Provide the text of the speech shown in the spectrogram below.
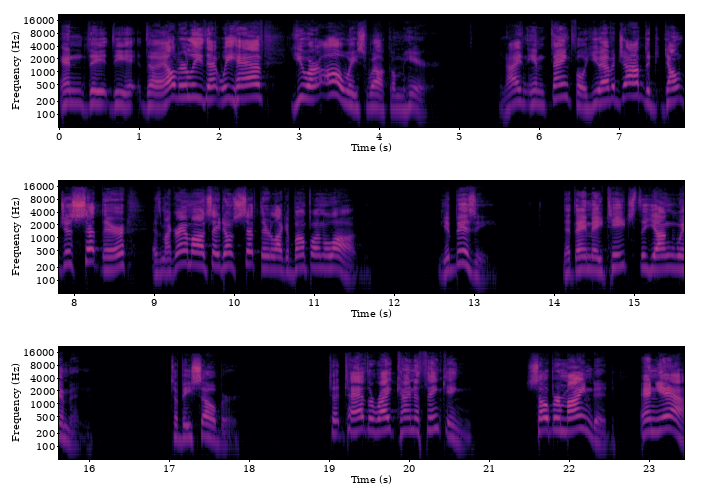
And the, the, the elderly that we have, you are always welcome here. And I am thankful you have a job to don't just sit there. As my grandma would say, don't sit there like a bump on the log. Get busy. That they may teach the young women to be sober, to, to have the right kind of thinking, sober minded. And yeah,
